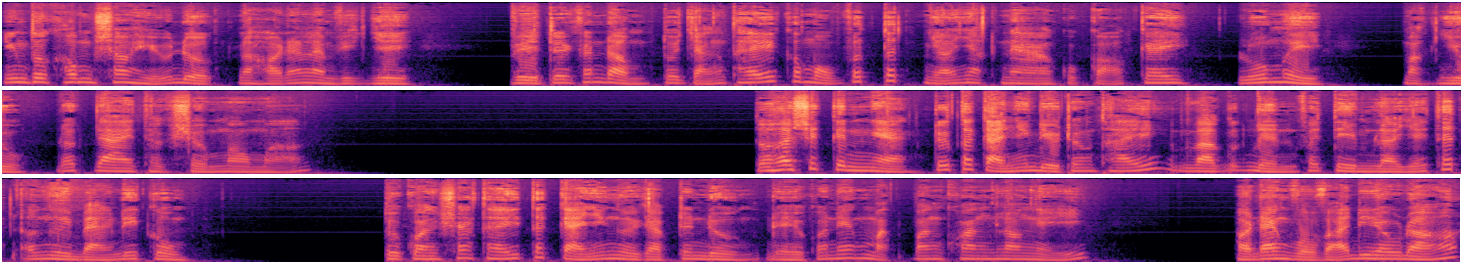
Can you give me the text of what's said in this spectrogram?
Nhưng tôi không sao hiểu được là họ đang làm việc gì, vì trên cánh đồng tôi chẳng thấy có một vết tích nhỏ nhặt nào của cỏ cây, lúa mì, mặc dù đất đai thật sự màu mỡ. Tôi hết sức kinh ngạc trước tất cả những điều trông thấy và quyết định phải tìm lời giải thích ở người bạn đi cùng. Tôi quan sát thấy tất cả những người gặp trên đường đều có nét mặt băn khoăn lo nghĩ. Họ đang vội vã đi đâu đó,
